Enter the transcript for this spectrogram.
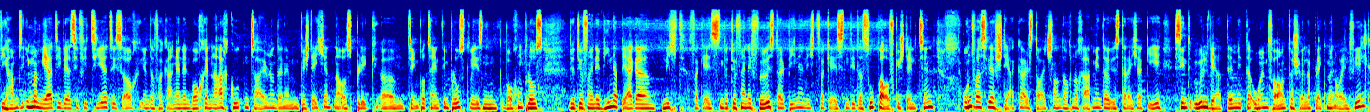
Die haben immer mehr diversifiziert, ist auch in der vergangenen Woche nach guten Zahlen und einem bestechenden Ausblick 10% ähm, im Plus gewesen, Wochenplus. Wir dürfen eine Wienerberger nicht vergessen. Wir dürfen eine Föstalpine nicht vergessen, die da super aufgestellt sind. Und was wir stärker als Deutschland auch noch haben in der Österreich AG, sind Ölwerte mit der OMV und der Schöller Blackman Oilfield,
